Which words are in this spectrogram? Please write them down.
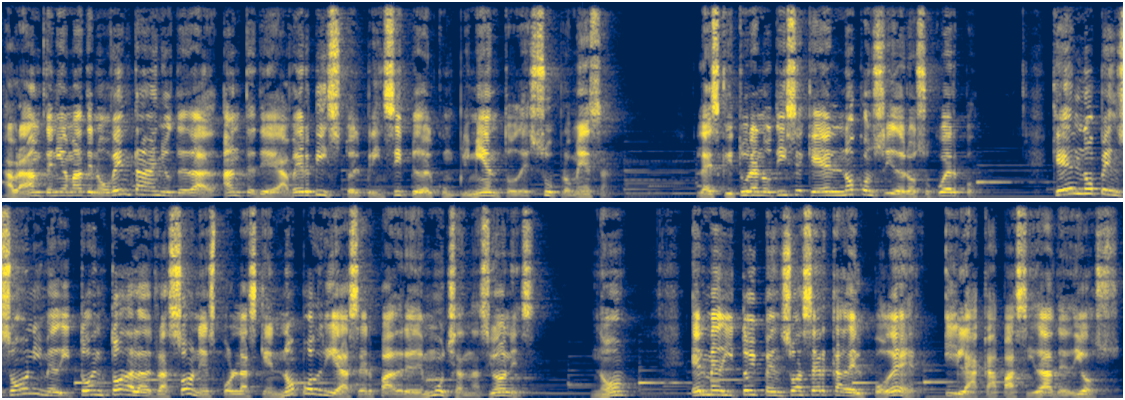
Abraham tenía más de 90 años de edad antes de haber visto el principio del cumplimiento de su promesa. La escritura nos dice que él no consideró su cuerpo, que él no pensó ni meditó en todas las razones por las que no podría ser padre de muchas naciones. No, él meditó y pensó acerca del poder y la capacidad de Dios.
